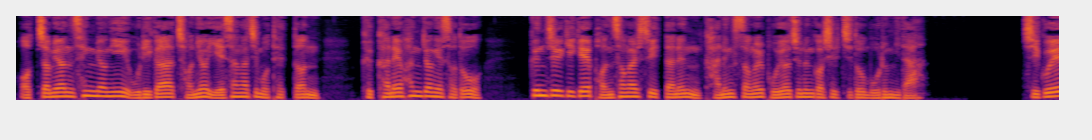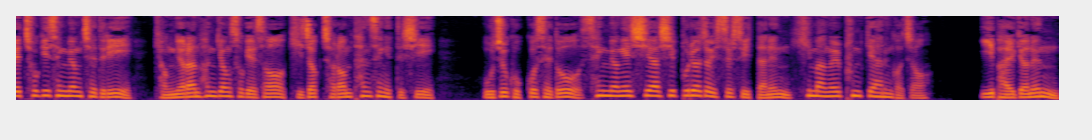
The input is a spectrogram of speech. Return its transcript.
어쩌면 생명이 우리가 전혀 예상하지 못했던 극한의 환경에서도 끈질기게 번성할 수 있다는 가능성을 보여주는 것일지도 모릅니다. 지구의 초기 생명체들이 격렬한 환경 속에서 기적처럼 탄생했듯이 우주 곳곳에도 생명의 씨앗이 뿌려져 있을 수 있다는 희망을 품게 하는 거죠. 이 발견은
